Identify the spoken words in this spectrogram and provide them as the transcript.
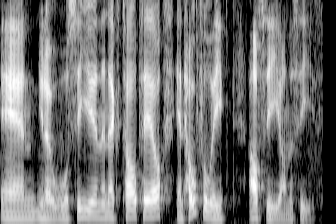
And, you know, we'll see you in the next Tall Tale. And hopefully, I'll see you on the seas.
